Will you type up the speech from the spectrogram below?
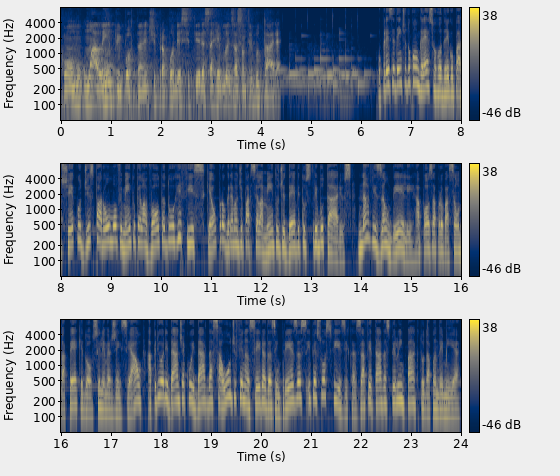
como um alento importante para poder se ter essa regularização tributária. O presidente do Congresso, Rodrigo Pacheco, disparou o movimento pela volta do Refis, que é o programa de parcelamento de débitos tributários. Na visão dele, após a aprovação da PEC do auxílio emergencial, a prioridade é cuidar da saúde financeira das empresas e pessoas físicas afetadas pelo impacto da pandemia.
